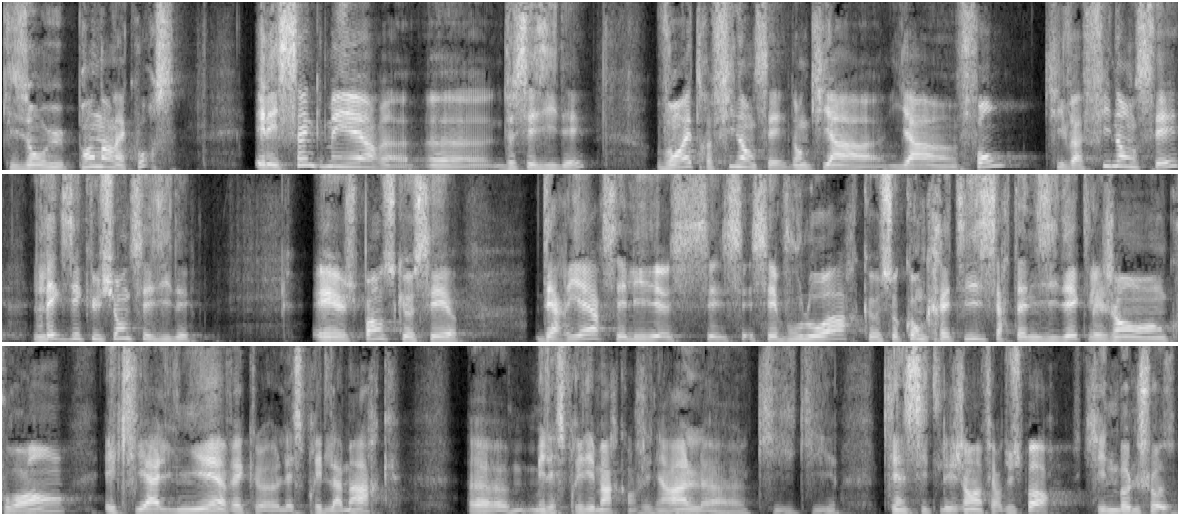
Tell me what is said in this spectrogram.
qu'ils ont eues pendant la course, et les cinq meilleures euh, de ces idées vont être financées. Donc il y a, y a un fonds qui va financer l'exécution de ces idées. Et je pense que c'est derrière, c'est vouloir que se concrétisent certaines idées que les gens ont en courant et qui est avec euh, l'esprit de la marque, euh, mais l'esprit des marques en général euh, qui, qui, qui incite les gens à faire du sport, ce qui est une bonne chose.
